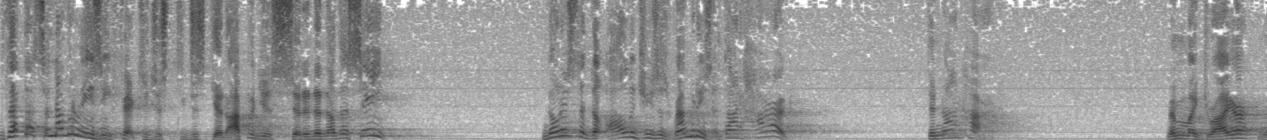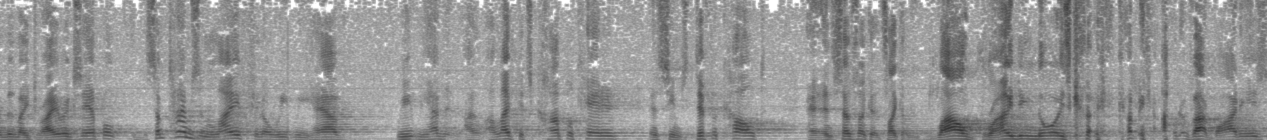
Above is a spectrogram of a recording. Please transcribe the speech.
That, that's another easy fix. You just, you just get up and you sit in another seat. Notice that the, all of Jesus' remedies are not hard. They're not hard. Remember my dryer? Remember my dryer example? Sometimes in life, you know, we, we have, we, we have, our life gets complicated and seems difficult and, and sounds like it's like a loud grinding noise coming out of our bodies.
